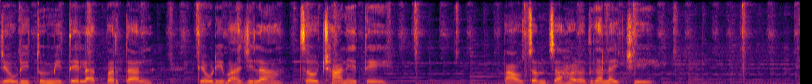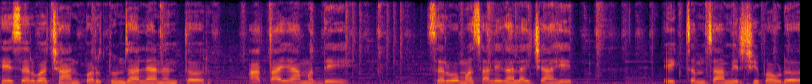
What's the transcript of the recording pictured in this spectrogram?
जेवढी तुम्ही तेलात परताल तेवढी भाजीला चव छान येते. पाव चमचा हळद घालायची. हे सर्व छान परतून झाल्यानंतर आता यामध्ये सर्व मसाले घालायचे आहेत. एक चमचा मिरची पावडर.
